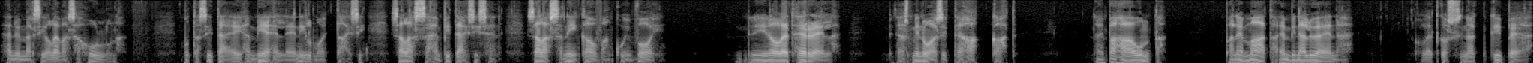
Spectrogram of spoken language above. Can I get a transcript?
Hän ymmärsi olevansa hulluna. Mutta sitä ei hän miehelleen ilmoittaisi. Salassa hän pitäisi sen. Salassa niin kauan kuin voi. Niin olet hereillä. Mitäs minua sitten hakkaat? Näin pahaa unta. Pane maata, en minä lyö enää. Oletko sinä kipeä?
